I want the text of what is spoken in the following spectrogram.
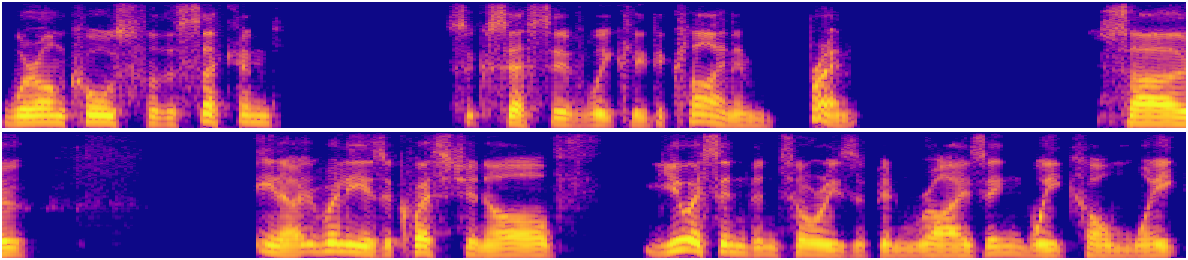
we're on course for the second successive weekly decline in Brent. So, you know, it really is a question of US inventories have been rising week on week.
